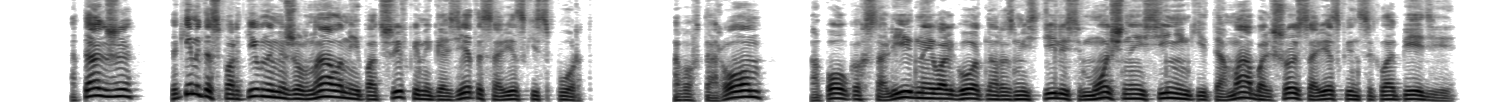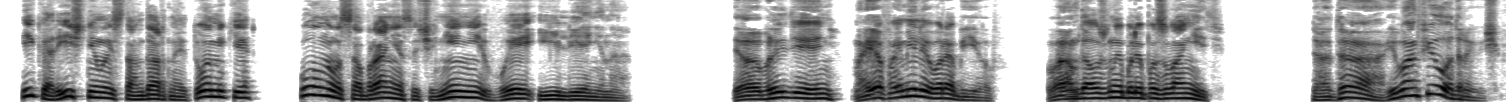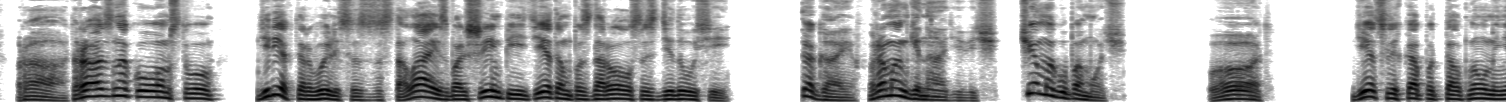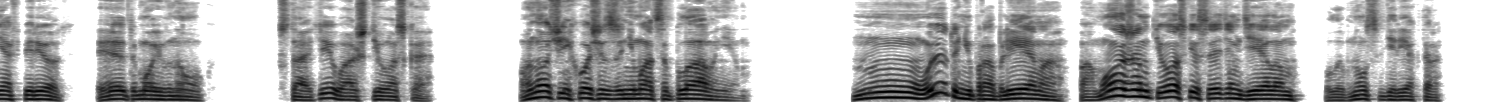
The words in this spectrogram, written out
а также какими-то спортивными журналами и подшивками газеты «Советский спорт». А во втором на полках солидно и вольготно разместились мощные синенькие тома Большой советской энциклопедии и коричневые стандартные томики полного собрания сочинений В. И. Ленина. «Добрый день. Моя фамилия Воробьев. Вам должны были позвонить. Да-да, Иван Федорович, рад, рад знакомству. Директор вылез из-за стола и с большим пиететом поздоровался с дедусей. Тагаев, Роман Геннадьевич, чем могу помочь? Вот. Дед слегка подтолкнул меня вперед. Это мой внук. Кстати, ваш тезка. Он очень хочет заниматься плаванием. «Ну, это не проблема. Поможем тезке с этим делом», — улыбнулся директор.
